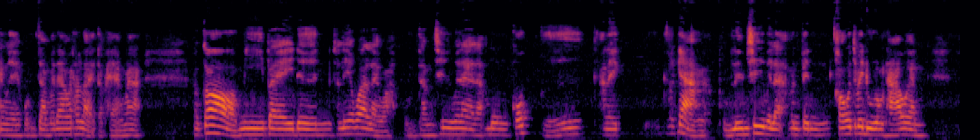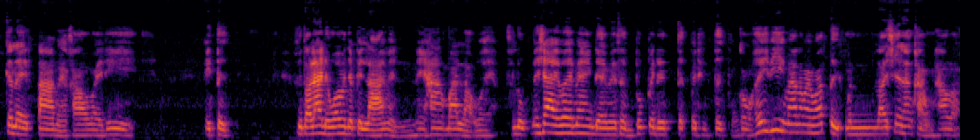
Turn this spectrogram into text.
งเลย ผมจำไม่ได้ว่าเท่าไหร่แต่แพงมาก แล้วก็มีไปเดินเขาเรียกว่าอะไรวะผมจำชื่อไม่ได้ละมงก๊กหรืออะไร สักอย่างผมลืมชื่อไปละมันเป็นเขาก็จะไปดูรองเท้ากัน ก็เลยตามแบบเขาไปที่ ไอ้ตึก คือตอนแรกนึกว่ามันจะเป็นร้านเหมือนในห้างบ้านเราเว้ยสรุปไม่ใช่เว้ยแม่งเดินไปถึงปุ๊บไปเดินตึกไปถึงตึกผมก็บอกเฮ้ยพี่มาทำไมวะตึกมันร้านเช่ร้านขายรองเท้าเหรอ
